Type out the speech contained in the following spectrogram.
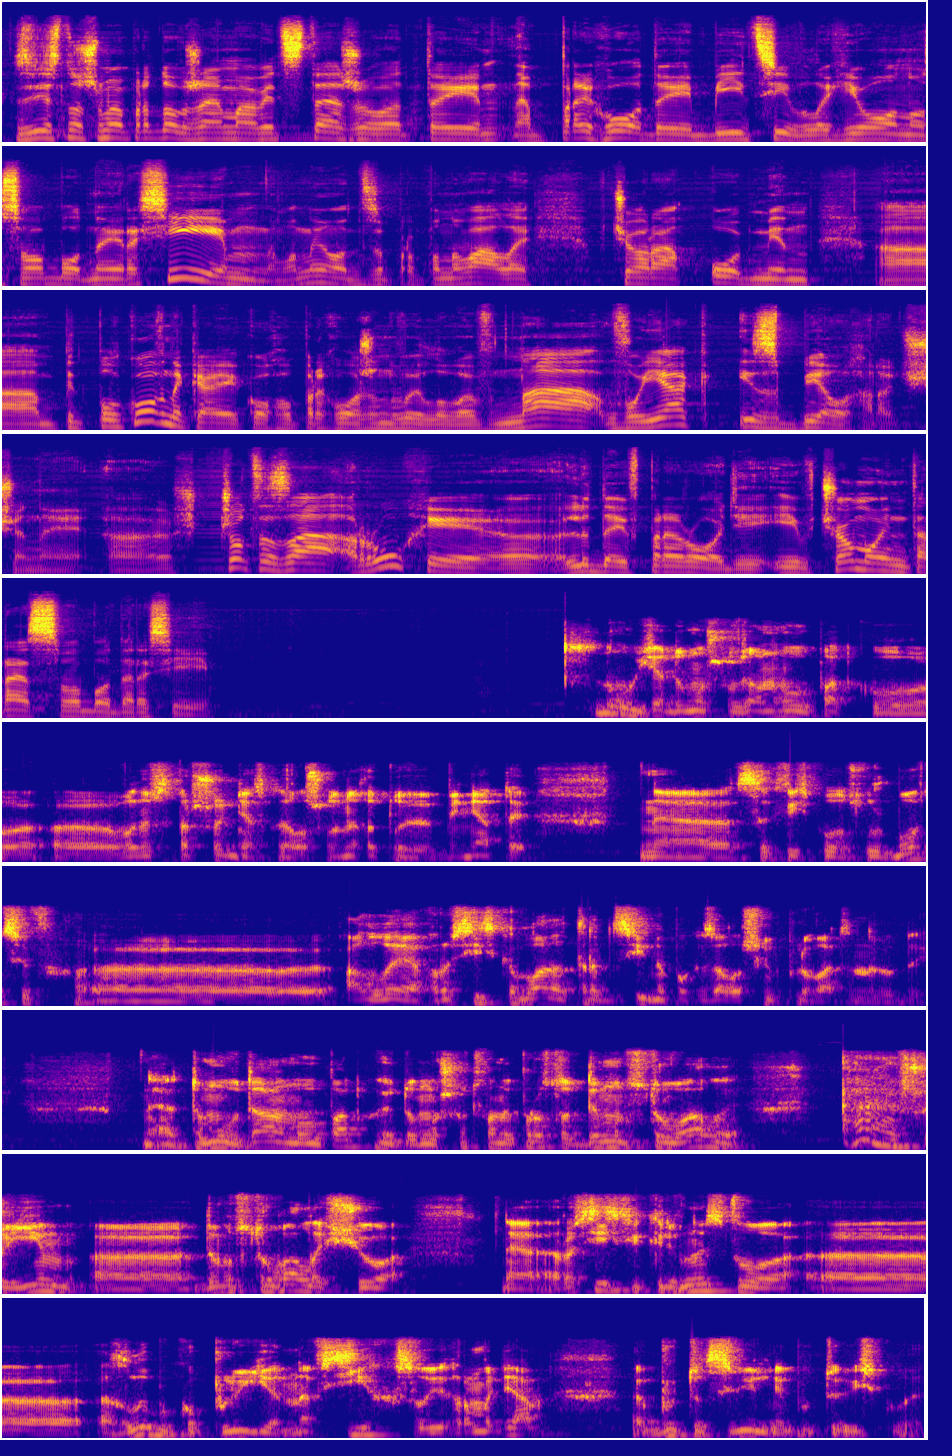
Звісно ж, ми продовжуємо відстежувати пригоди бійців Легіону Свободної Росії. Вони от запропонували вчора обмін е, підполковника, якого Пригожин виловив, на вояк із Білгородщини. Е, Що це за рухи е, людей в природі, і в чому інтерес свободи Росії? Ну я думаю, що в даному випадку е, вони з першого дня сказали, що вони готові обміняти е, цих військовослужбовців, е, але російська влада традиційно показала, що їм плювати на людей. Тому в даному випадку я думаю, що вони просто демонстрували, що їм демонстрували, що російське керівництво глибоко плює на всіх своїх громадян, будь то цивільні, будь то військові.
